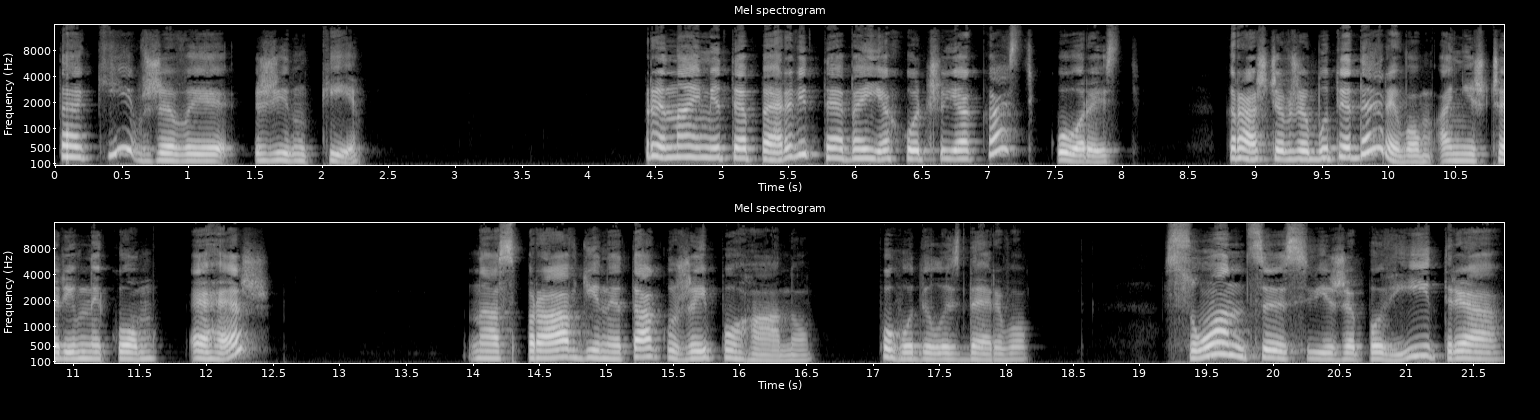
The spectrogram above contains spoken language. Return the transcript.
Такі вже ви жінки. Принаймні тепер від тебе є хоч якась користь. Краще вже бути деревом, аніж чарівником, еге ж? Насправді не так уже й погано, погодилось дерево. Сонце, свіже повітря,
